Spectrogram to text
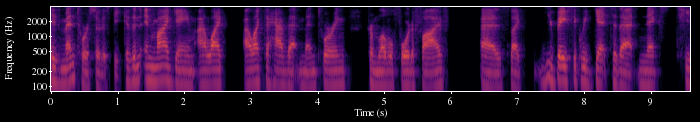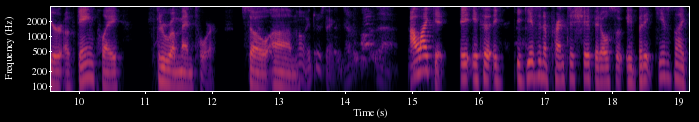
his mentor so to speak because in, in my game i like i like to have that mentoring from level four to five as like you basically get to that next tier of gameplay through a mentor so um oh interesting Never thought of that. I like it. it it's a it, it gives an apprenticeship. It also it, but it gives like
